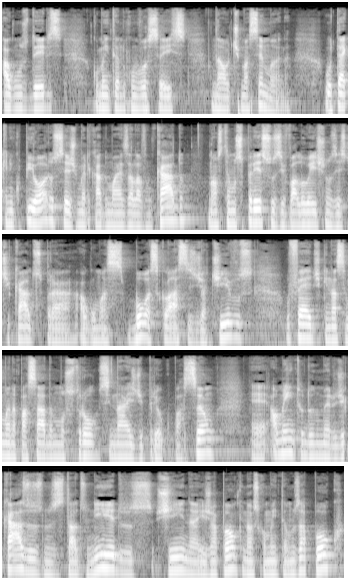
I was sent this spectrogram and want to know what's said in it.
alguns deles comentando com vocês na última semana. O técnico pior, ou seja, o mercado mais alavancado. Nós temos preços e valuations esticados para algumas boas classes de ativos. O Fed, que na semana passada mostrou sinais de preocupação, é, aumento do número de casos nos Estados Unidos, China e Japão, que nós comentamos há pouco,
